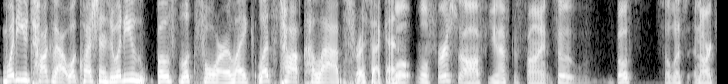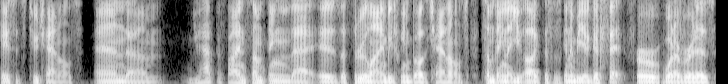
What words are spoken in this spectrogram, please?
What do you talk about? What questions? What do you both look for? Like, let's talk collabs for a second. Well, well, first off, you have to find so both. So let's in our case, it's two channels, and um, you have to find something that is a through line between both channels. Something that you oh, like. This is going to be a good fit for whatever it is.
